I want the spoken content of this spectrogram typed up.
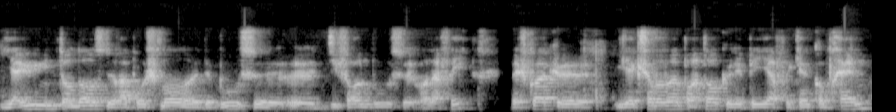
Il y a eu une tendance de rapprochement euh, de bourses, euh, euh, différentes bourses en Afrique, mais je crois qu'il est extrêmement important que les pays africains comprennent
